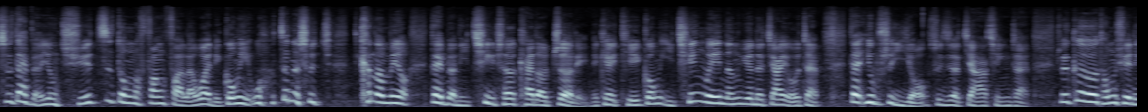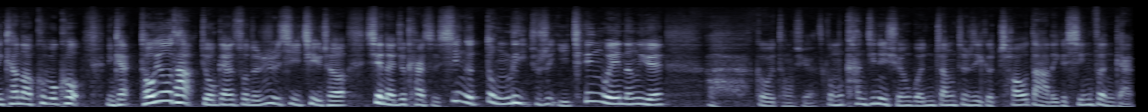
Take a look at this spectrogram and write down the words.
是代表用全自动的方法来为你供应。哇，真的是看到没有？代表你汽车开到这里，你可以提供以氢为能源的加油站，但又不是油，所以叫加氢站。所以各位同学，你看到酷不酷？你看 Toyota 就刚才说的日系汽车，现在就开始新的动力，就是以氢为能源啊。各位同学，跟我们看经济学文章，这是一个超大的一个兴奋感，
